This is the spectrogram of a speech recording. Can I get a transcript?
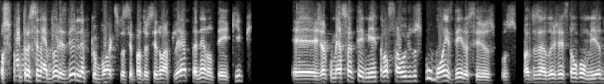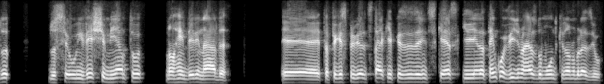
os patrocinadores dele, né? Porque o boxe você patrocina um atleta, né? Não tem equipe. é, já começam a temer pela saúde dos pulmões dele, ou seja, os, os patrocinadores já estão com medo do seu investimento não render em nada. É, então fica esse primeiro destaque aí, porque às vezes a gente esquece que ainda tem Covid no resto do mundo que não no Brasil.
